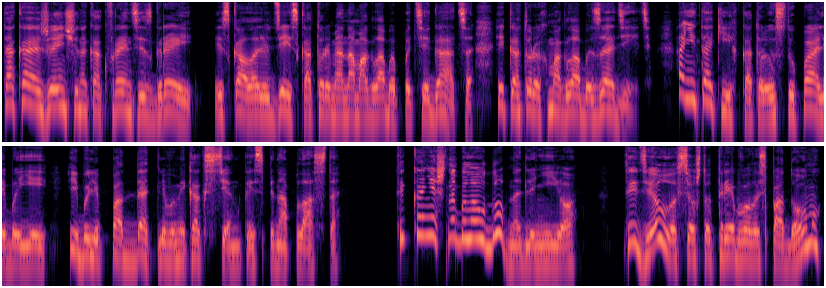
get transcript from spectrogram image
Такая женщина, как Фрэнсис Грей, искала людей, с которыми она могла бы потягаться и которых могла бы задеть, а не таких, которые уступали бы ей и были податливыми, как стенка из пенопласта. Ты, конечно, была удобна для нее. Ты делала все, что требовалось по дому,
